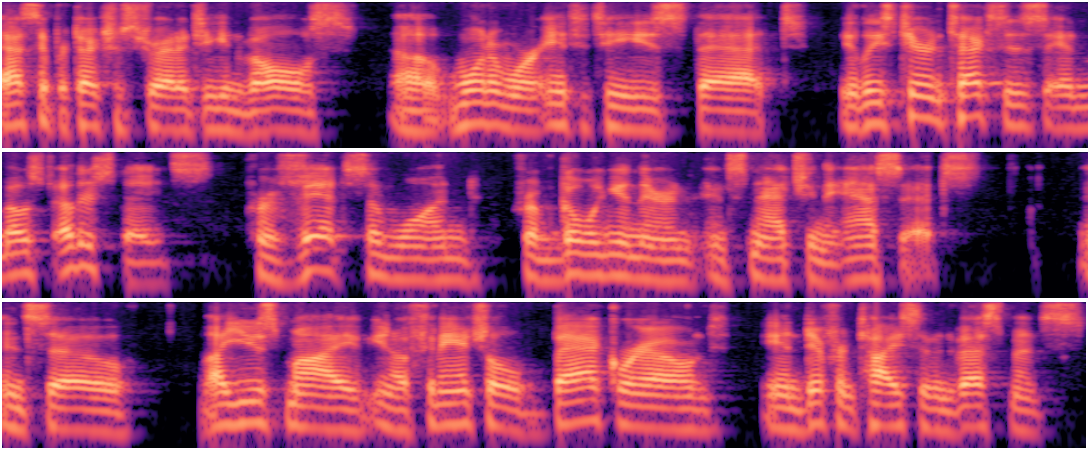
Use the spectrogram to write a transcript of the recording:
asset protection strategy involves uh, one or more entities that, at least here in Texas and most other states, prevent someone from going in there and, and snatching the assets. And so I used my, you know, financial background in different types of investments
